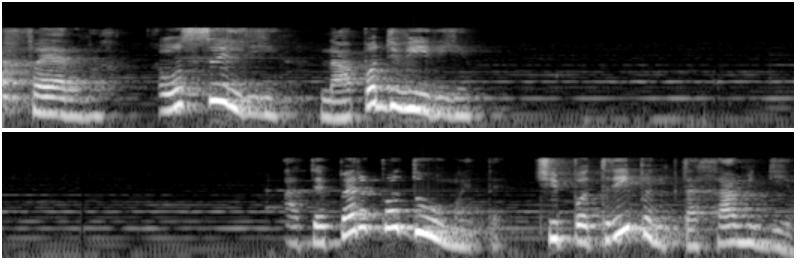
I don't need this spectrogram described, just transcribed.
фермах, у селі, на подвір'ї. А тепер подумайте, чи потрібен птахам дім?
